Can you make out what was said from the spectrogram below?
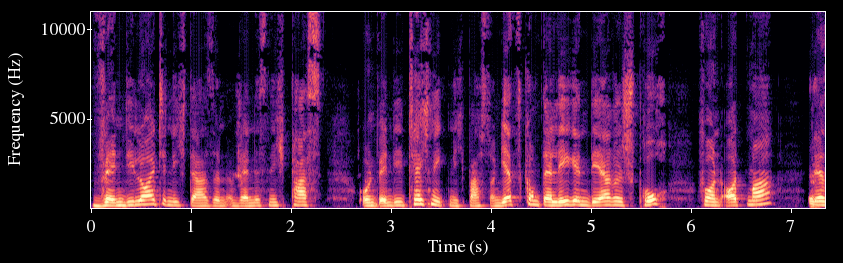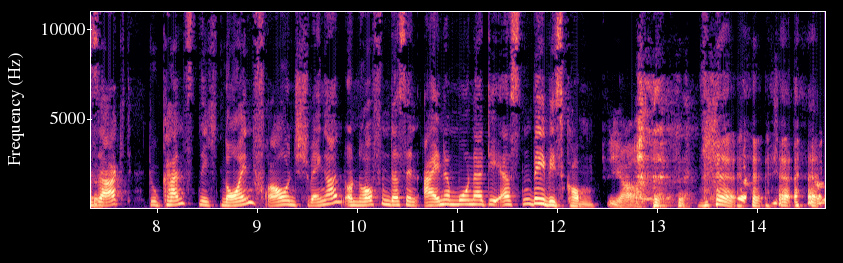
wenn die Leute nicht da sind und wenn es nicht passt und wenn die Technik nicht passt. Und jetzt kommt der legendäre Spruch von Ottmar, der sagt, du kannst nicht neun Frauen schwängern und hoffen, dass in einem Monat die ersten Babys kommen. Ja. er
